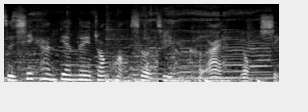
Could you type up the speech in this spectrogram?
仔细看店内装潢设计，很可爱，很用心。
